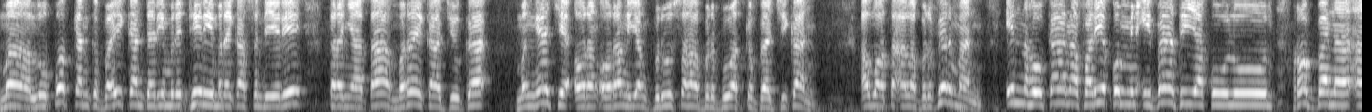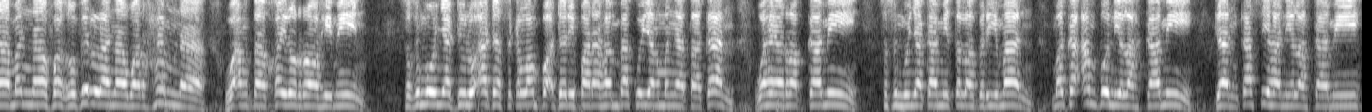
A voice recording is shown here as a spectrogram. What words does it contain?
meluputkan kebaikan dari diri mereka sendiri, ternyata mereka juga mengejek orang-orang yang berusaha berbuat kebajikan. Allah Ta'ala berfirman, Innahu kana fariqum min ibadi yaqulun, Rabbana amanna faghfir lana warhamna, wa anta khairur rahimin. Sesungguhnya dulu ada sekelompok dari para hambaku yang mengatakan, Wahai Rabb kami, sesungguhnya kami telah beriman, maka ampunilah kami dan kasihanilah kami,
